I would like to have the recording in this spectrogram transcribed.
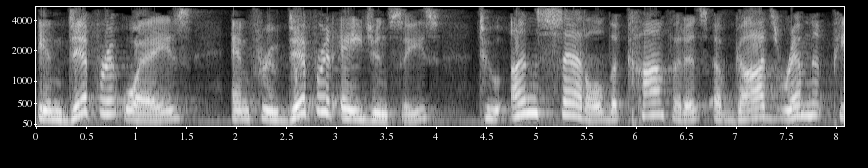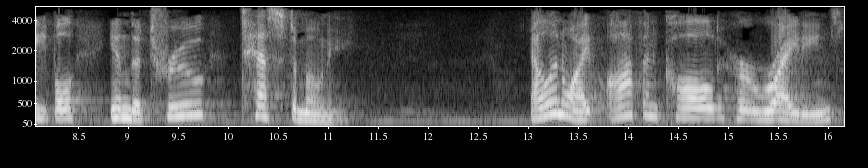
in different ways and through different agencies to unsettle the confidence of God's remnant people in the true testimony. Ellen White often called her writings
